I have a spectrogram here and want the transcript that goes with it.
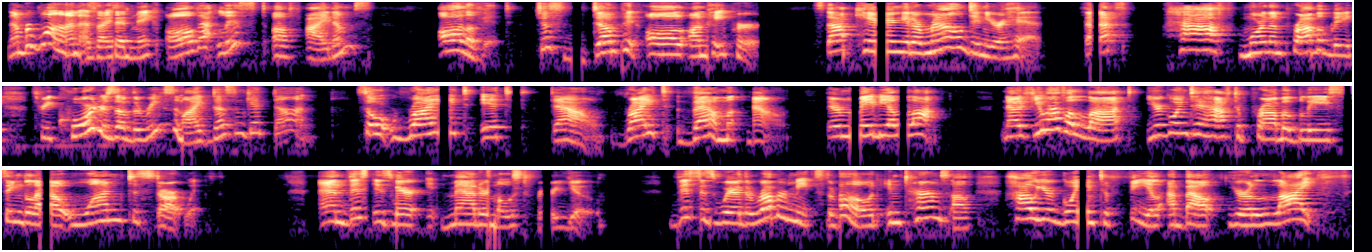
number one, as I said, make all that list of items, all of it. Just dump it all on paper. Stop carrying it around in your head. That's half, more than probably three quarters of the reason why it doesn't get done. So write it down. Write them down. There may be a lot. Now, if you have a lot, you're going to have to probably single out one to start with. And this is where it matters most for you. This is where the rubber meets the road in terms of how you're going to feel about your life.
